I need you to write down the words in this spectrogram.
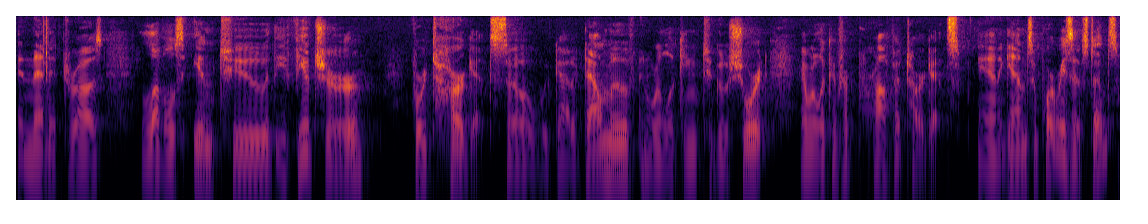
And then it draws levels into the future for targets. So we've got a down move and we're looking to go short and we're looking for profit targets. And again, support resistance.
